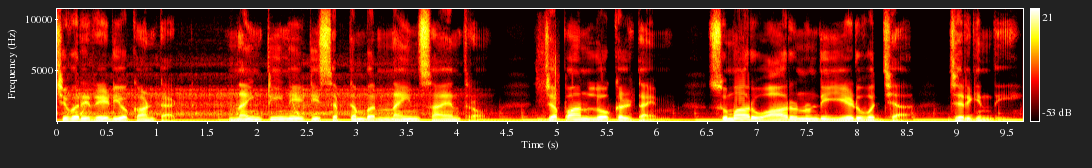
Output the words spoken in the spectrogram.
చివరి radio contact. Nineteen eighty September nine సాయంత్రం జపాన్ లోకల్ టైం సుమారు ఆరు నుండి ఏడు మధ్య జరిగింది.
